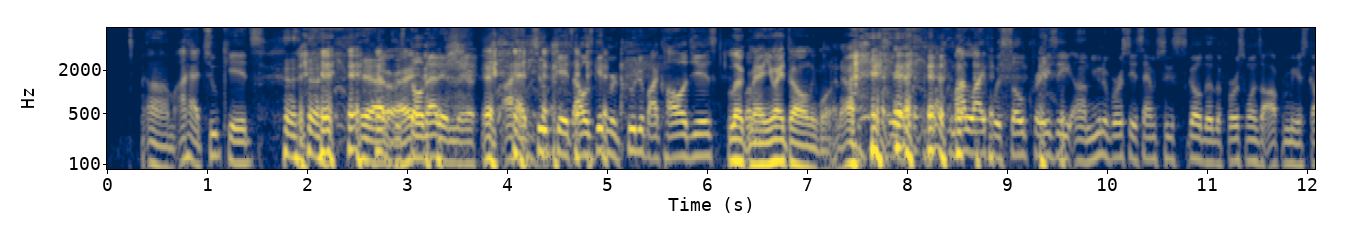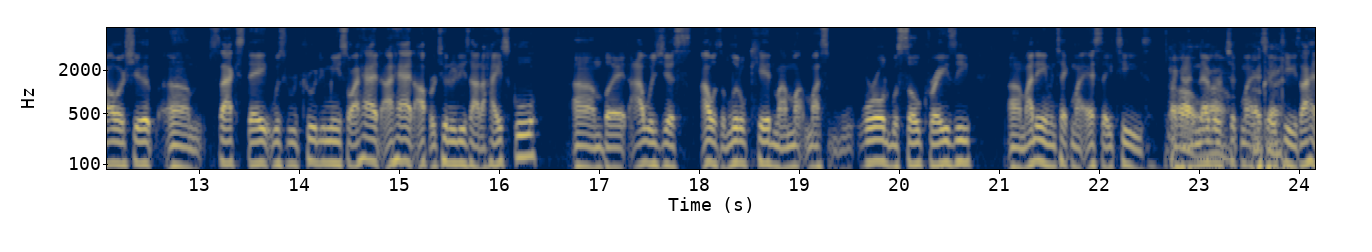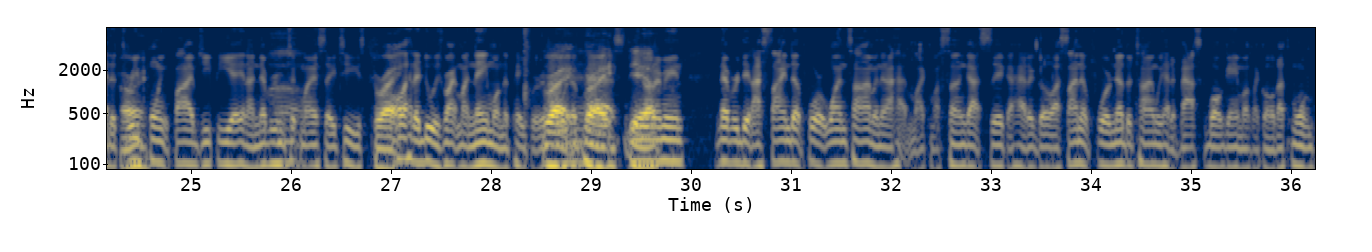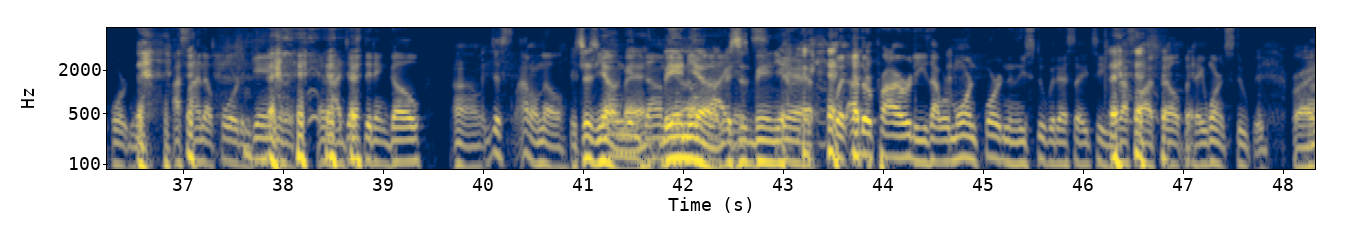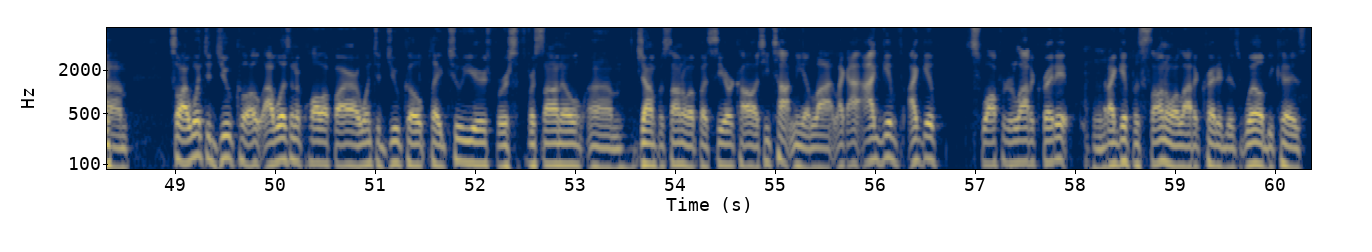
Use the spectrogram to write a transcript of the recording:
Um, I had two kids. yeah, just Right. throw that in there. I had two kids. I was getting recruited by colleges. Look, but man, you ain't the only one. yeah, my life was so crazy. Um, University of San Francisco, they're the first ones to offer me a scholarship. Um, Sac State was recruiting me, so I had I had opportunities out of high school. Um, but I was just I was a little kid. My my, my world was so crazy. Um, I didn't even take my SATs. Like I Oh, never wow. took my Okay. SATs. I had a All right. 3.5 GPA, and I never even took my SATs. Right. All I had to do was write my name on the paper. Right, right. You yeah. know what I mean? Never did. I signed up for it one time, and then I had like my son got sick. I had to go. I signed up for another time. We had a basketball game. I was like, oh, that's more important. I signed up for it again, and, and I just didn't go. Um, just I don't know. It's just young, man. and dumb Being and young. It's just being young. Yeah, with other priorities that were more important than these stupid SATs. That's how I felt, but they weren't stupid. Right. Um, so I went to JUCO. I wasn't a qualifier. I went to JUCO, played two years for Fasano, um, John Fasano up at Sierra College. He taught me a lot. Like I, I give I give Swafford a lot of credit, Mm-hmm. but I give Fasano a lot of credit as well because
